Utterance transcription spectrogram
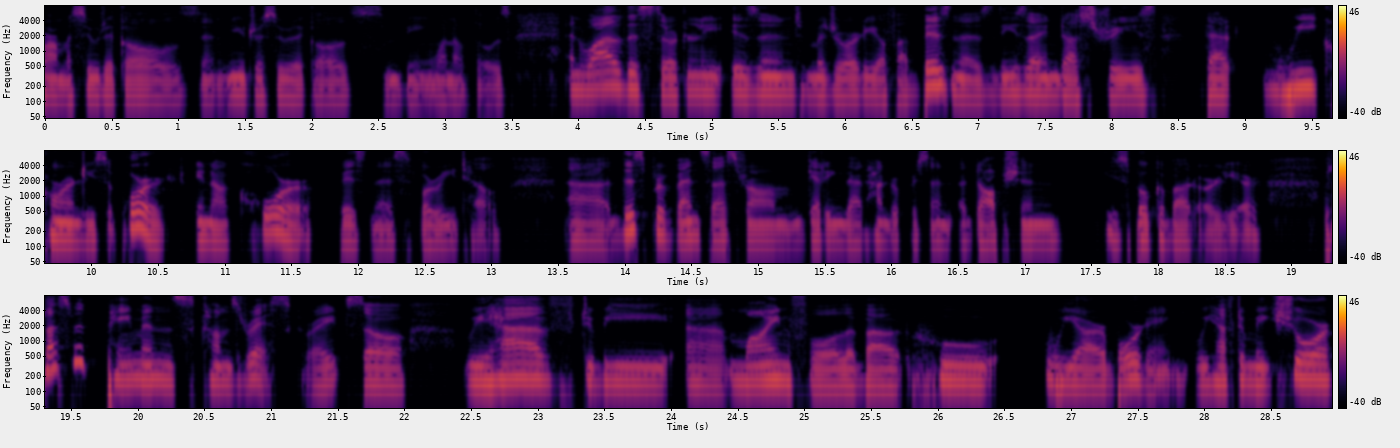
pharmaceuticals and nutraceuticals being one of those. And while this certainly isn't majority of our business, these are industries that we currently support in our core business for retail. Uh, this prevents us from getting that 100% adoption you spoke about earlier. Plus, with payments comes risk, right? So we have to be uh, mindful about who we are boarding. We have to make sure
